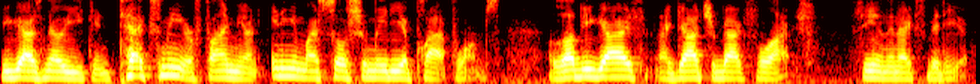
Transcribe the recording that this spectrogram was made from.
you guys know you can text me or find me on any of my social media platforms. I love you guys and I got your back for life. See you in the next video.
